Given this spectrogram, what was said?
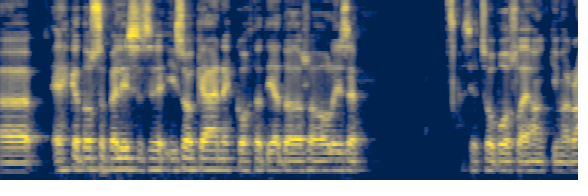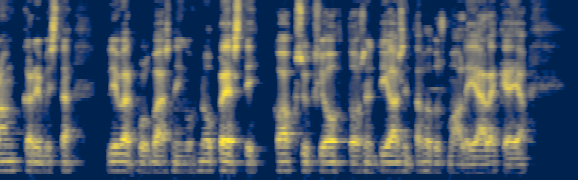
Öö, ehkä tuossa pelissä se iso käännekohta tietoa oli se, se Zoboslai hankkima rankkari, mistä Liverpool pääsi niin kuin nopeasti 2-1 johtoon sen Diasin tasoitusmaalin jälkeen, ja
